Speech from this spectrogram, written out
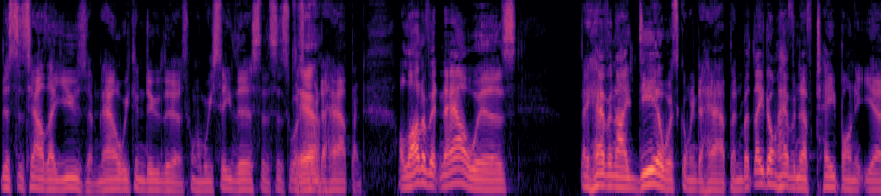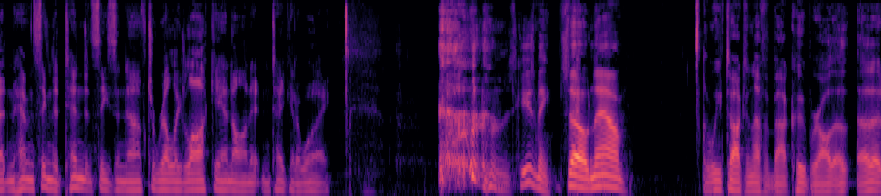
this is how they use them. Now we can do this. When we see this, this is what's yeah. going to happen. A lot of it now is they have an idea what's going to happen, but they don't have enough tape on it yet and haven't seen the tendencies enough to really lock in on it and take it away. Excuse me. So now We've talked enough about Cooper. Although, uh,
